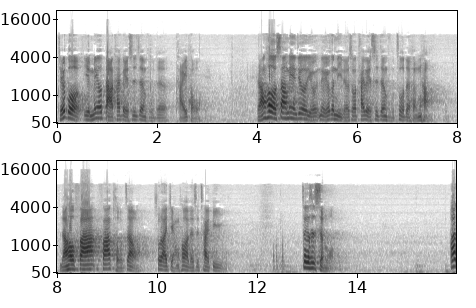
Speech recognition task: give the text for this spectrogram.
结果也没有打台北市政府的抬头，然后上面就有有一个女的说台北市政府做的很好，然后发发口罩出来讲话的是蔡壁如，这个是什么？啊，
